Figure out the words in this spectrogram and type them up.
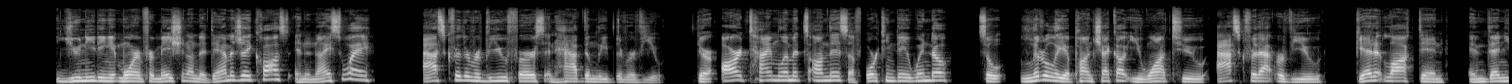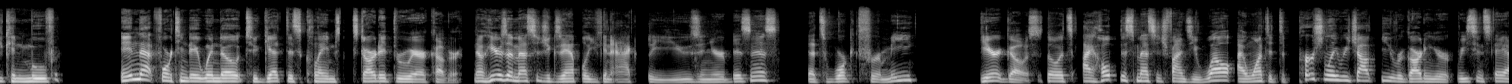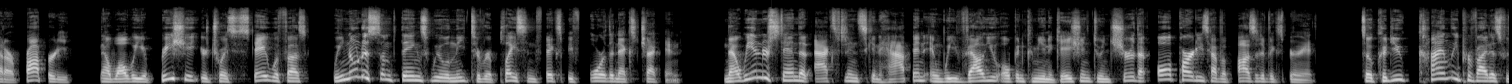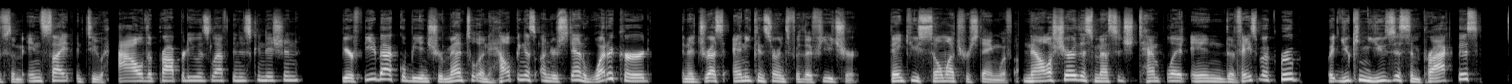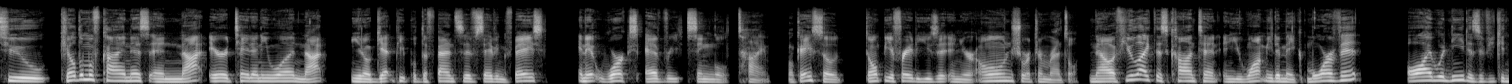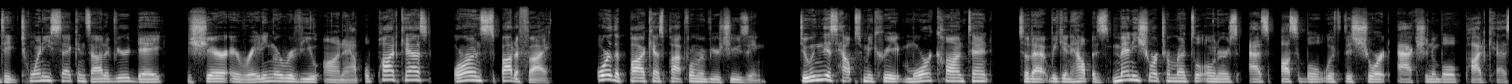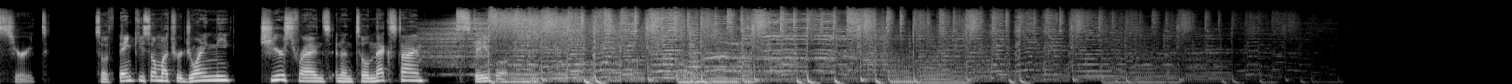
you needing it more information on the damage they caused in a nice way, ask for the review first and have them leave the review. There are time limits on this, a 14 day window. So, literally, upon checkout, you want to ask for that review, get it locked in, and then you can move in that 14 day window to get this claim started through AirCover. Now, here's a message example you can actually use in your business that's worked for me here it goes. So it's I hope this message finds you well. I wanted to personally reach out to you regarding your recent stay at our property. Now, while we appreciate your choice to stay with us, we noticed some things we will need to replace and fix before the next check-in. Now, we understand that accidents can happen and we value open communication to ensure that all parties have a positive experience. So, could you kindly provide us with some insight into how the property was left in this condition? Your feedback will be instrumental in helping us understand what occurred and address any concerns for the future. Thank you so much for staying with us. Now, I'll share this message template in the Facebook group, but you can use this in practice to kill them with kindness and not irritate anyone, not, you know, get people defensive, saving face, and it works every single time. Okay? So, don't be afraid to use it in your own short-term rental. Now, if you like this content and you want me to make more of it, all I would need is if you can take 20 seconds out of your day to share a rating or review on Apple Podcasts or on Spotify or the podcast platform of your choosing. Doing this helps me create more content so that we can help as many short term rental owners as possible with this short, actionable podcast series. So, thank you so much for joining me. Cheers, friends. And until next time, stay booked.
